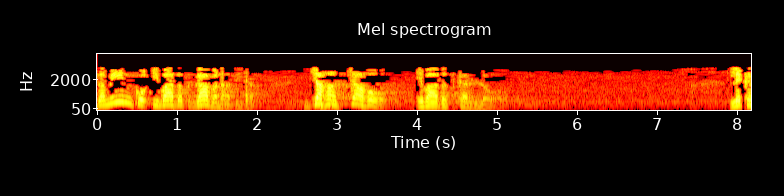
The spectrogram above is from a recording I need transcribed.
زمین کو عبادت گاہ بنا دیا۔ جہاں چاہو عبادت کر لو۔ لیکن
